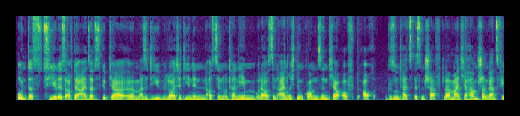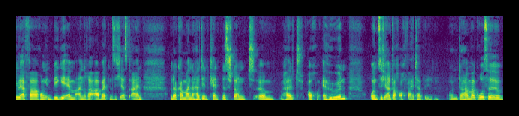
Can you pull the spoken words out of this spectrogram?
Und das Ziel ist auf der einen Seite, es gibt ja, ähm, also die Leute, die in den, aus den Unternehmen oder aus den Einrichtungen kommen, sind ja oft auch Gesundheitswissenschaftler. Manche haben schon ganz viel Erfahrung in BGM, andere arbeiten sich erst ein. Und da kann man halt den Kenntnisstand ähm, halt auch erhöhen und sich einfach auch weiterbilden. Und da haben wir große,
